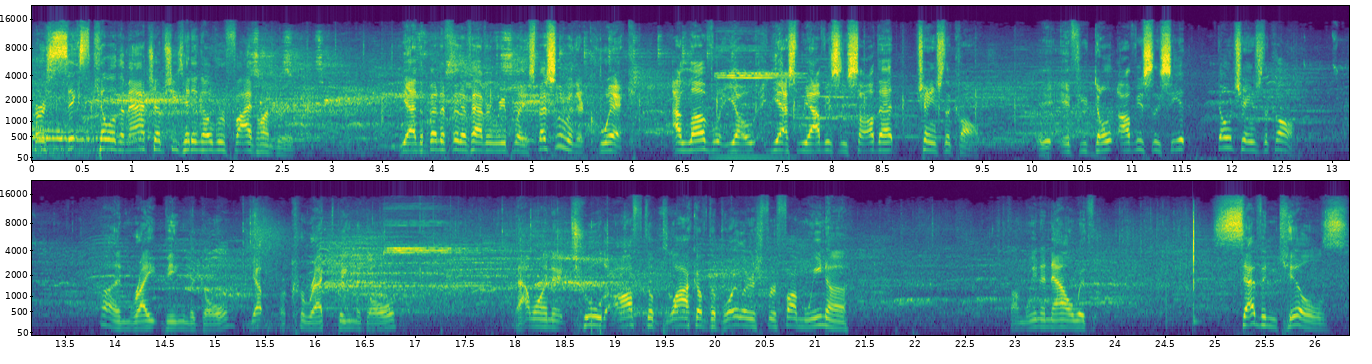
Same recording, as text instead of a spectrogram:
Her sixth kill of the matchup. She's hitting over 500. Yeah, the benefit of having replay, especially when they're quick. I love what, yo, know, yes, we obviously saw that. Change the call. If you don't obviously see it, don't change the call. Uh, and right being the goal. Yep, or correct being the goal. That one it tooled off the block of the Boilers for Famuina. Famuina now with seven kills.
